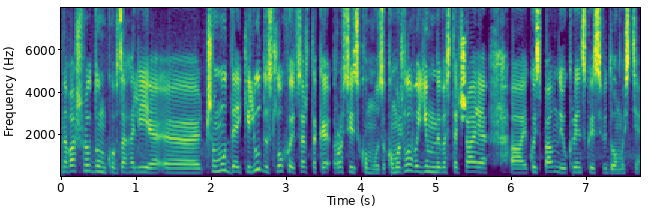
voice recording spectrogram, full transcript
На вашу думку, взагалі, е, чому деякі люди слухають все ж таки російську музику? Можливо, їм не вистачає якоїсь певної української свідомості.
